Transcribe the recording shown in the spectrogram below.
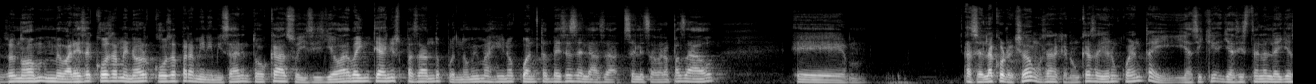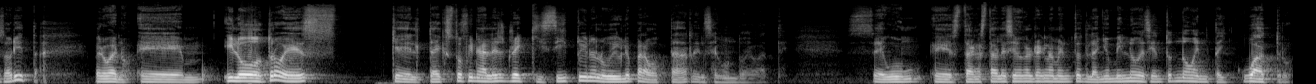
eso no me parece cosa menor, cosa para minimizar en todo caso. Y si lleva 20 años pasando, pues no me imagino cuántas veces se, se les habrá pasado eh, hacer la corrección. O sea, que nunca se dieron cuenta y, así que, y así están las leyes ahorita. Pero bueno, eh, y lo otro es que el texto final es requisito ineludible para votar en segundo debate. Según están establecidos en el reglamento del año 1994.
